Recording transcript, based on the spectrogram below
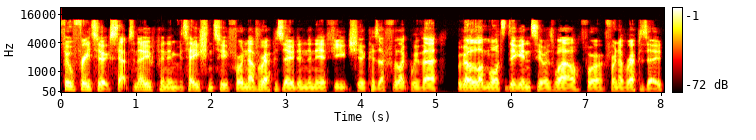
feel free to accept an open invitation to for another episode in the near future because I feel like we've uh, we've got a lot more to dig into as well for for another episode.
